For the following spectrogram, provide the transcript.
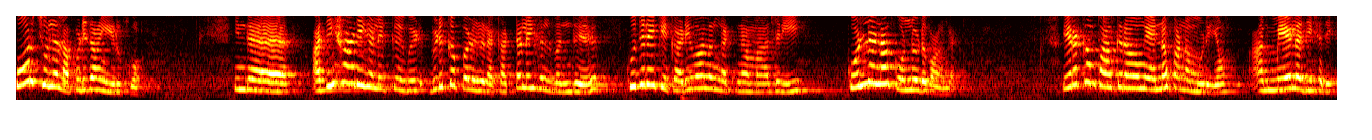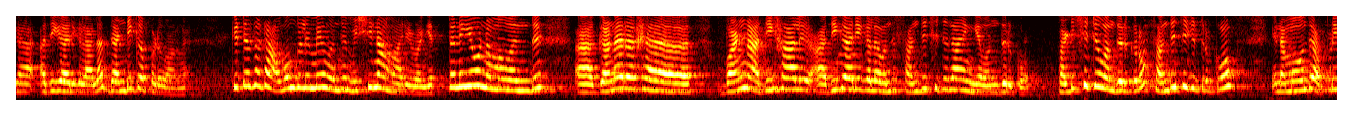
போர் சூழல் அப்படி தான் இருக்கும். இந்த அதிகாரிகளுக்கு விடு விடுக்கப்படுகிற கட்டளைகள் வந்து குதிரைக்கு கடிவாளம் கட்டின மாதிரி கொல்லுனா கொன்னுடுவாங்க. இரக்கம் பார்க்குறவங்க என்ன பண்ண முடியும்? அது மேலதிகாரிக அதிகாரிகளால் தண்டிக்கப்படுவாங்க. கிட்டத்தட்ட அவங்களுமே வந்து மிஷினாக மாறிடுவாங்க. எத்தனையோ நம்ம வந்து கனரக வன் அதிகாரி அதிகாரிகளை வந்து சந்திச்சுட்டு தான் இங்கே வந்திருக்கோம். படிச்சுட்டு வந்திருக்கிறோம் சந்திச்சுக்கிட்டு இருக்கோம். நம்ம வந்து அப்படி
